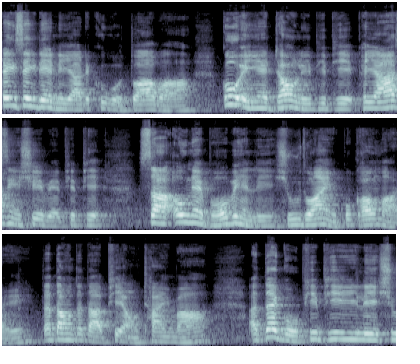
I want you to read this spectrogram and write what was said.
တိတ်ဆိတ်တဲ့နေရာတစ်ခုကိုသွားပါကိုယ့်အိမ်ရဲ့ဒေါင်းလေးဖြစ်ဖြစ်ဖျားစင်ရှေ့ပဲဖြစ်ဖြစ်စာအုပ်နဲ့ဘောပင်လေးယူသွားရင်ပိုကောင်းပါတယ်တက်တောင့်တက်တာဖြစ်အောင်ထိုင်ပါအသက်ကိုဖြည်းဖြည်းလေးရှူ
